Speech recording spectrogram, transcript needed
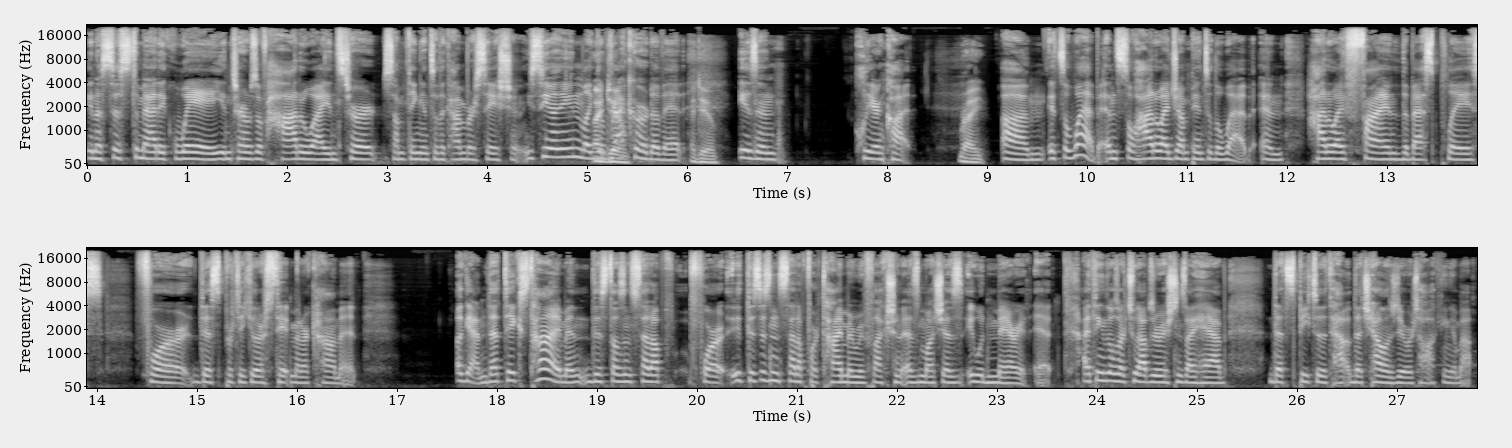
in a systematic way in terms of how do I insert something into the conversation. You see what I mean? Like I the do. record of it I do. isn't clear and cut. Right. Um, it's a web. And so how do I jump into the web? And how do I find the best place for this particular statement or comment? Again, that takes time and this doesn't set up for it, this isn't set up for time and reflection as much as it would merit it. I think those are two observations I have that speak to the, ta- the challenge they were talking about.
